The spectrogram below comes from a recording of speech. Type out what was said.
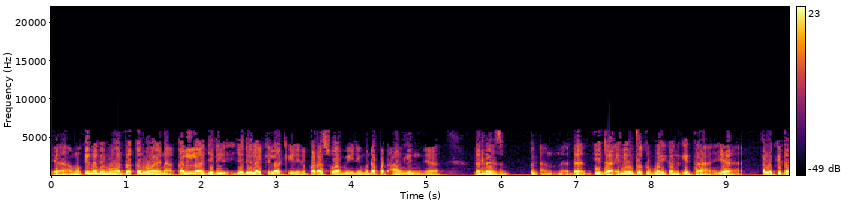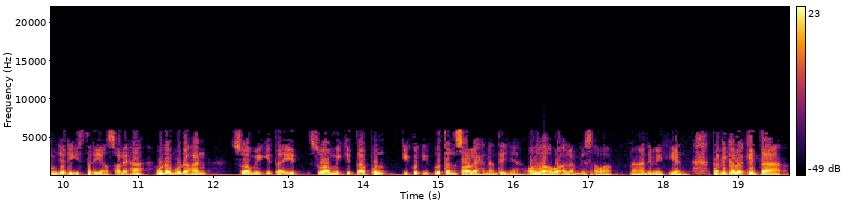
ya mungkin ada yang mengatakan wah enak kali lah jadi jadi laki-laki ini para suami ini mendapat angin ya dan lain sebagainya. Dan tidak ini untuk kebaikan kita ya. Kalau kita menjadi istri yang solehah mudah-mudahan suami kita suami kita pun ikut-ikutan soleh nantinya. Wallahu alam bisawab nah demikian. Tapi kalau kita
